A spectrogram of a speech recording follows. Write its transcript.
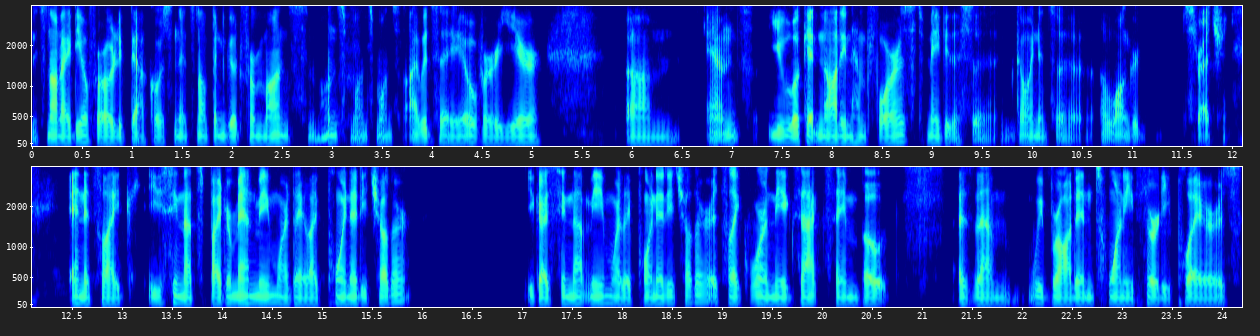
It's not ideal for Olympiacos and it's not been good for months, months, months, months. I would say over a year. Um, and you look at Nottingham Forest, maybe this uh, going into a longer stretch, and it's like you've seen that Spider-Man meme where they like point at each other. You guys seen that meme where they point at each other? It's like we're in the exact same boat as them. We brought in 20, 30 players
